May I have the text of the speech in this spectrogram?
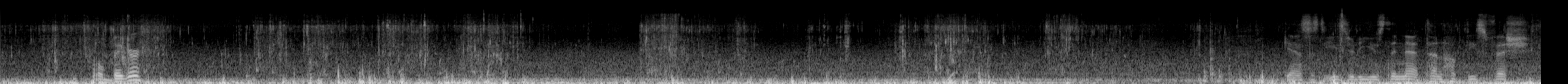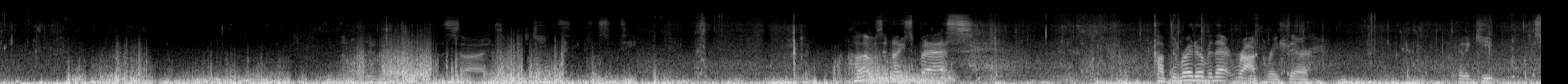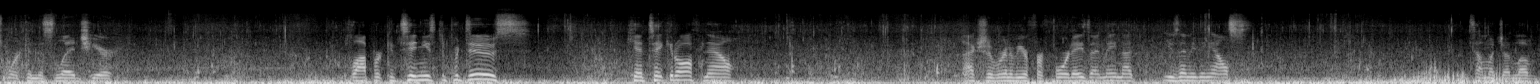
A little bigger. Again, it's just easier to use the net to unhook these fish. Well, oh, that was a nice bass. Hopped it right over that rock right there. Gonna keep just working this ledge here. Plopper continues to produce. Can't take it off now. Actually, we're gonna be here for four days. I may not use anything else. That's how much I love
